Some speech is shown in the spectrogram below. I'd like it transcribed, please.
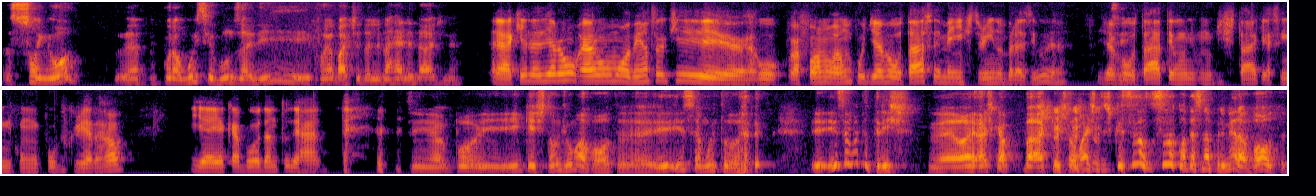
uhum. sonhou né, por alguns segundos ali e foi abatido ali na realidade, né? É, aquele ali era um, era um momento que a Fórmula 1 podia voltar a ser mainstream no Brasil, né? Podia Sim. voltar a ter um, um, destaque assim com o público geral. E aí acabou dando tudo errado. Sim, é, pô, e em questão de uma volta, é, isso é muito, isso é muito triste. Né? Eu acho que a, a questão mais triste, porque se isso acontece na primeira volta,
